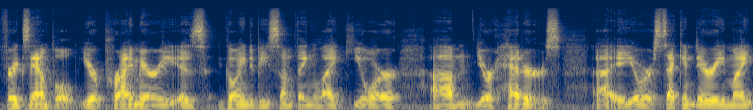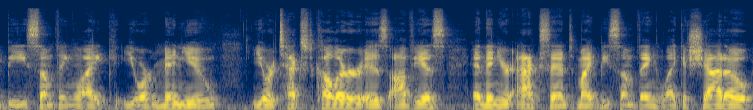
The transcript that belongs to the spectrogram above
For example, your primary is going to be something like your, um, your headers. Uh, your secondary might be something like your menu your text color is obvious, and then your accent might be something like a shadow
